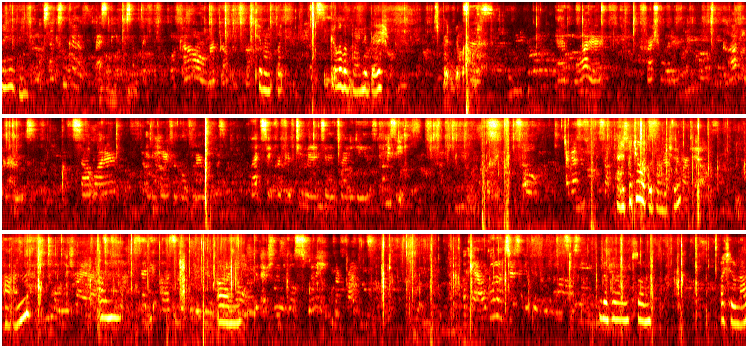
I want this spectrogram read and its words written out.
on, hurry. I don't know what it says. So soggy. Don't say anything. Looks like some kind of recipe or something. Kind of all ripped up and stuff. Can I like get a little bit more in your brush? Spread it It around. says add water, fresh water, coffee grounds, salt water, and hair from both mermaids. Let sit for 15 minutes and it's ready to use. Let me see. So, I guess it's something I just put your liquid foundation. On. Um, um. I'm gonna put on some eyeshadow now.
